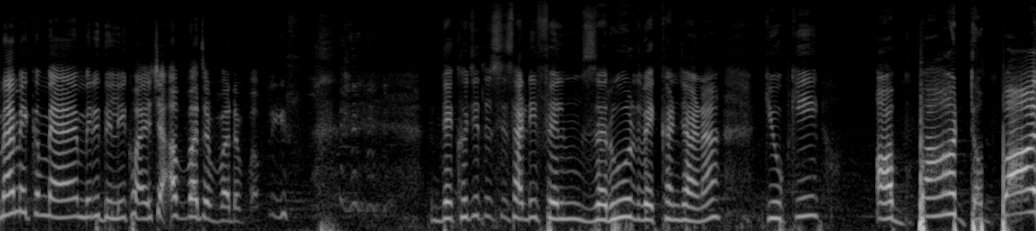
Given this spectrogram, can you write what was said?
ਮੈਮ ਇੱਕ ਮੈਂ ਮੇਰੀ ਦਿਲੀ ਖੁਆਇਸ਼ ਹੈ ਅੱਬਾ ਜੱਬਾ ਡੱਬਾ ਪਲੀਜ਼ ਦੇਖੋ ਜੀ, ਤੁਸੀਂ ਸਾਡੀ ਫਿਲਮ ਜ਼ਰੂਰ ਵੇਖਣ ਜਾਣਾ, ਕਿਉਂਕਿ ਅੱਬਾ ਡੱਬਾ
